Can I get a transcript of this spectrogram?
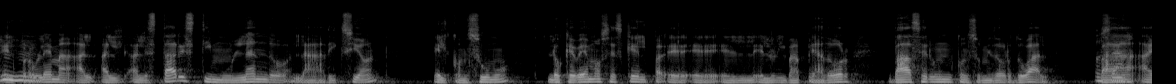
el problema, al, al, estar estimulando la adicción, el consumo, lo que vemos es que el, el, el vapeador va a ser un consumidor dual va, a,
